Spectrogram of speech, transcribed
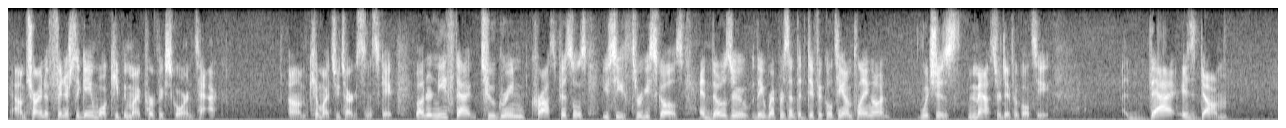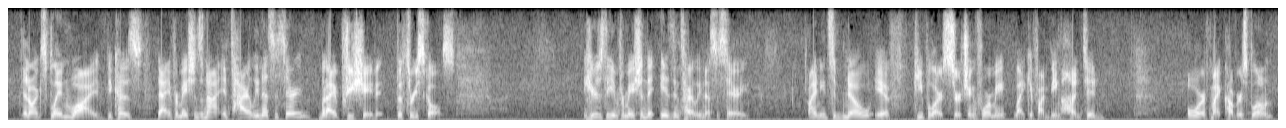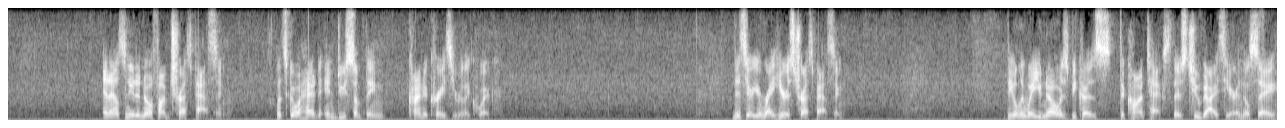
I'm trying to finish the game while keeping my perfect score intact. Um, kill my two targets and escape. But underneath that two green cross pistols, you see three skulls, and those are they represent the difficulty I'm playing on, which is master difficulty. That is dumb and I'll explain why, because that information is not entirely necessary, but I appreciate it. The three skulls. Here's the information that is entirely necessary. I need to know if people are searching for me, like if I'm being hunted, or if my cover's blown. And I also need to know if I'm trespassing. Let's go ahead and do something kind of crazy really quick. This area right here is trespassing. The only way you know is because the context. There's two guys here, and they'll say,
